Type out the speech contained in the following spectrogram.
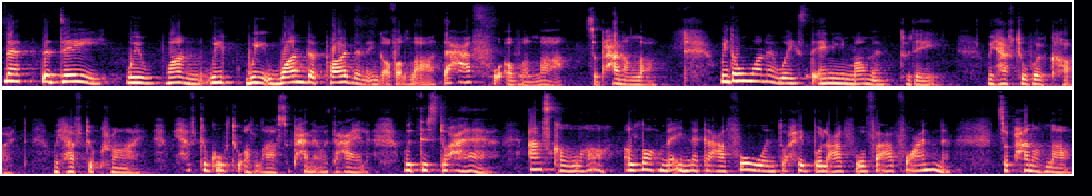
that the day we won, we, we won the pardoning of Allah, the afu of Allah, subhanallah. We don't want to waste any moment today. We have to work hard. We have to cry. We have to go to Allah subhanahu wa ta'ala with this dua. Ask Allah, Allahumma innaka afuwan tuhibbul afwa fa'afu anna. Subhanallah.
